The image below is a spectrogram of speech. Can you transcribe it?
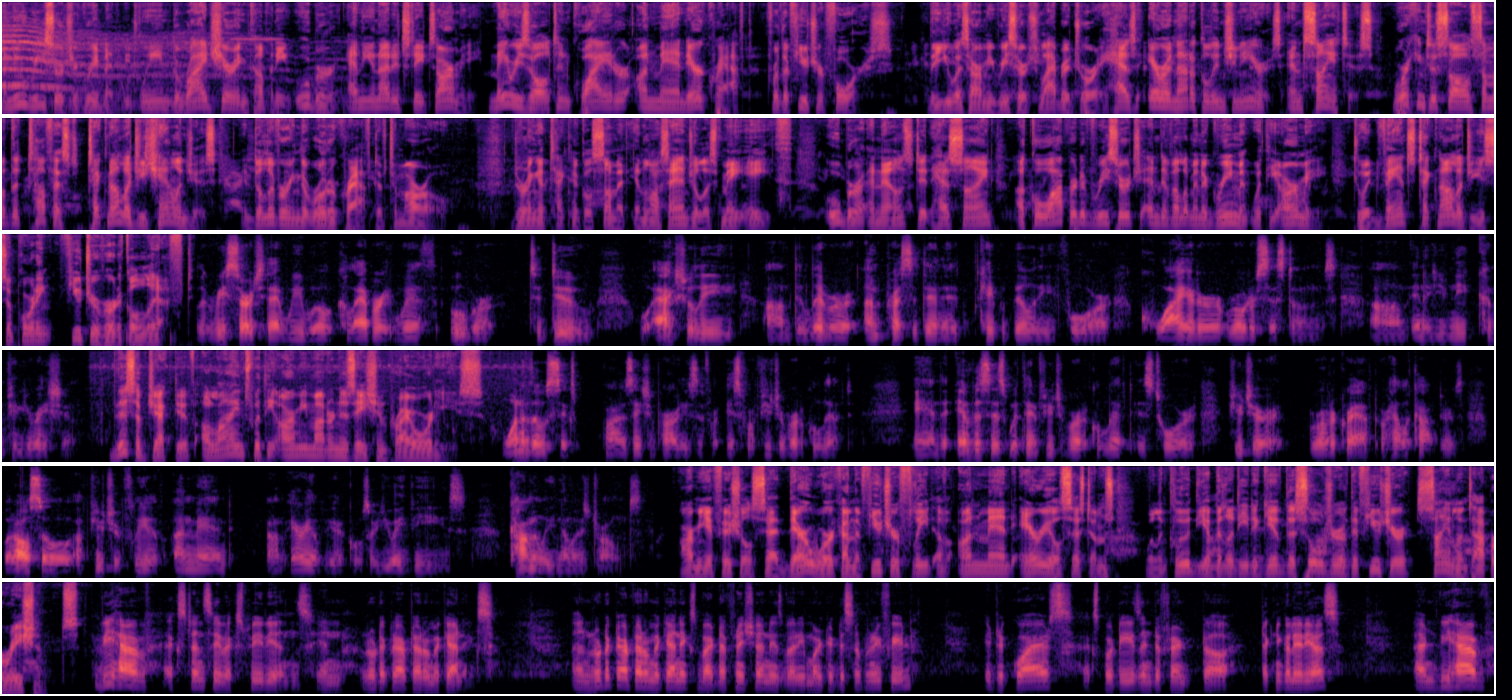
A new research agreement between the ride sharing company Uber and the United States Army may result in quieter unmanned aircraft for the future force. The U.S. Army Research Laboratory has aeronautical engineers and scientists working to solve some of the toughest technology challenges in delivering the rotorcraft of tomorrow. During a technical summit in Los Angeles May 8th, Uber announced it has signed a cooperative research and development agreement with the Army to advance technologies supporting future vertical lift. The research that we will collaborate with Uber to do will actually um, deliver unprecedented capability for quieter rotor systems um, in a unique configuration. This objective aligns with the Army modernization priorities. One of those six modernization priorities is for, is for future vertical lift. And the emphasis within future vertical lift is toward future rotorcraft or helicopters, but also a future fleet of unmanned um, aerial vehicles or UAVs, commonly known as drones. Army officials said their work on the future fleet of unmanned aerial systems will include the ability to give the soldier of the future silent operations. We have extensive experience in rotorcraft aeromechanics. And rotorcraft aeromechanics by definition is very multidisciplinary field. It requires expertise in different uh, technical areas. And we have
